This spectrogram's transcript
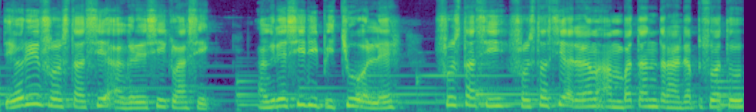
Teori frustasi agresi klasik Agresi dipicu oleh frustasi. Frustasi adalah hambatan terhadap suatu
